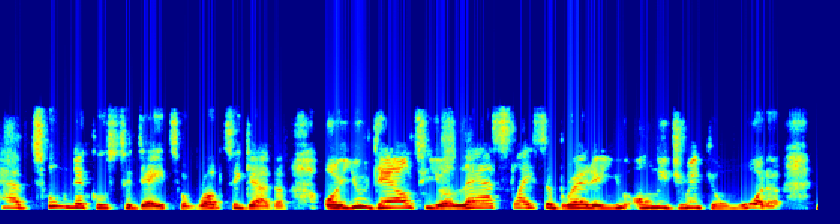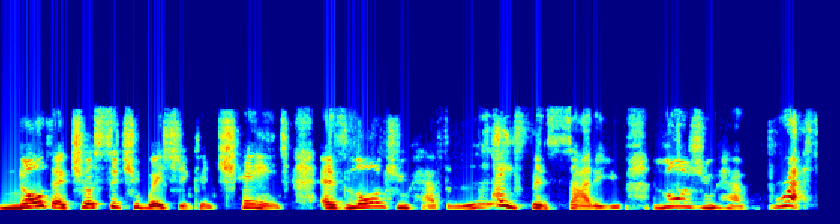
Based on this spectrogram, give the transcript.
have two nickels today to rub together or you down to your last slice of bread and you only drinking water. Know that your situation can change as long as you have life inside of you, long as you have breath,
